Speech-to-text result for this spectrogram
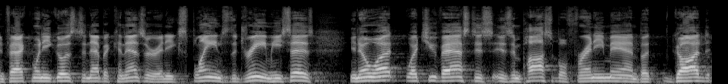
In fact, when he goes to Nebuchadnezzar and he explains the dream, he says, You know what? What you've asked is, is impossible for any man, but God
